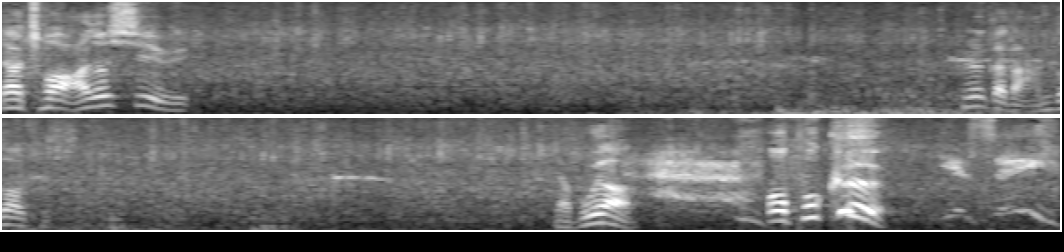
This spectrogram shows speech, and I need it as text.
야 저 아저씨. 왜- 그러니까 나 안 도와줬어. 야 뭐야? 어 포크. You see?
